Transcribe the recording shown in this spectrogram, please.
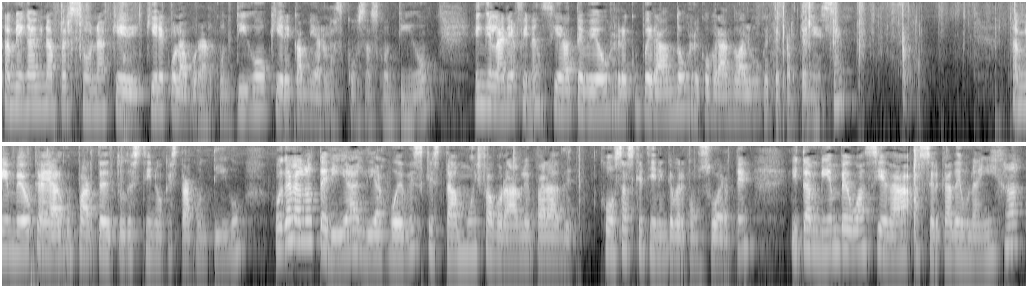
También hay una persona que quiere colaborar contigo, quiere cambiar las cosas contigo. En el área financiera te veo recuperando o recobrando algo que te pertenece. También veo que hay algo parte de tu destino que está contigo. Juega la lotería el día jueves que está muy favorable para cosas que tienen que ver con suerte. Y también veo ansiedad acerca de una hija,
